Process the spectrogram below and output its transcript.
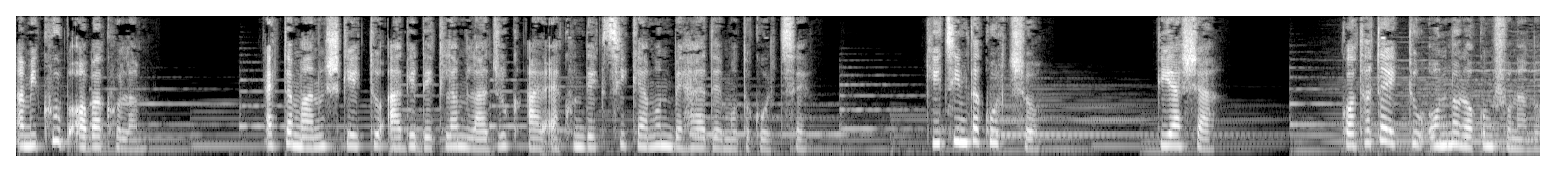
আমি খুব অবাক হলাম। একটা মানুষকে একটু আগে দেখলাম লাজুক, আর এখন দেখছি কেমন বেহায়াদের মতো করছে। কি চিন্তা করছ? তিয়াশা, কথাটা একটু অন্য রকম শোনালো।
